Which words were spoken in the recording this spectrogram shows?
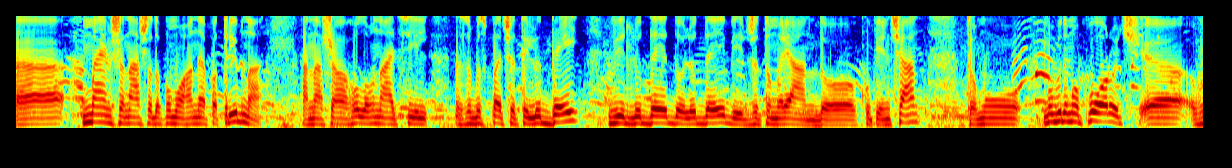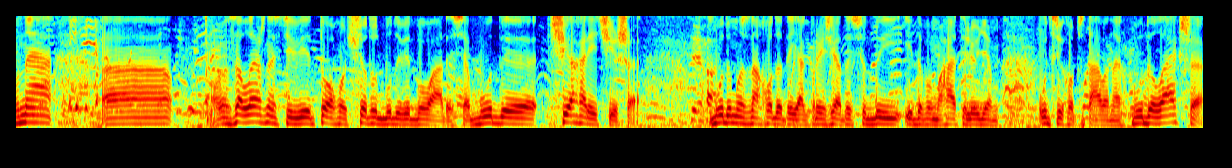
е, менше наша допомога не потрібна. А наша головна ціль забезпечити людей від людей до людей, від житомирян до куп'янчан. Тому ми будемо поруч в не залежності від того, що тут буде відбуватися. Буде ще гарячіше. Будемо знаходити, як приїжджати сюди і допомагати людям у цих обставинах. Буде легше.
